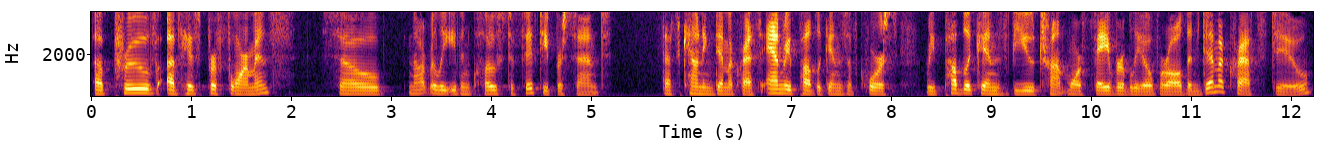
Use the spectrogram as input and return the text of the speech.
approve of his performance, so not really even close to 50%. That's counting Democrats and Republicans. Of course, Republicans view Trump more favorably overall than Democrats do.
